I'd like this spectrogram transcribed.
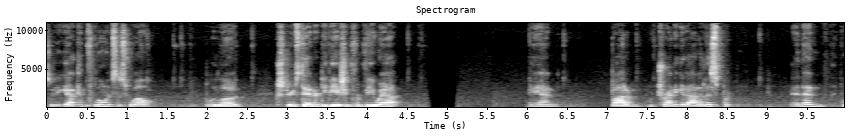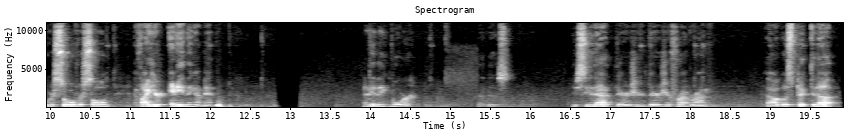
So you got confluence as well. Blue lug, extreme standard deviation from VWAP. And bottom, we're trying to get out of this, but, and then we're so oversold. If I hear anything, I'm in. Anything more, that is. You see that? There's your, there's your front run. Algos picked it up.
